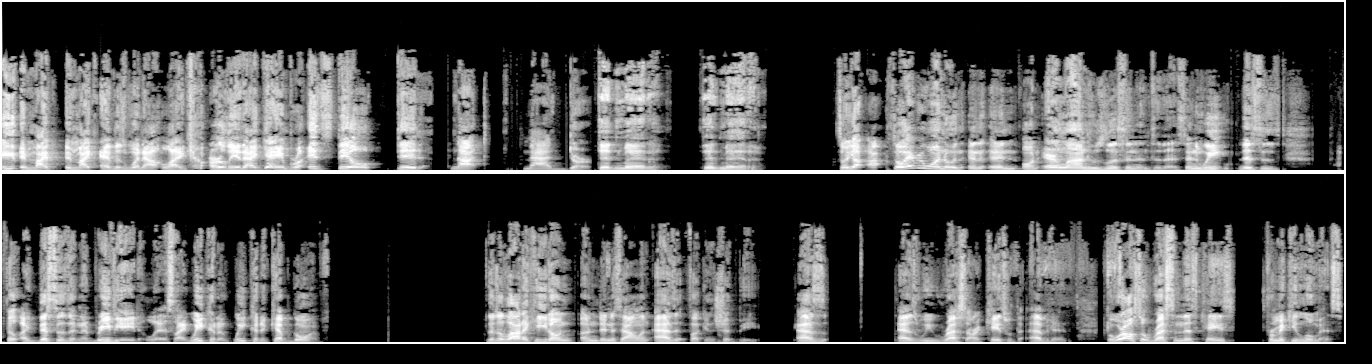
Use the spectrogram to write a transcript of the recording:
Even Mike and Mike Evans went out like early in that game, bro. It still did not matter. Didn't matter. Didn't matter. So y'all, uh, so everyone who in, in, in- on airline who's listening to this, and we this is, I feel like this is an abbreviated list. Like we could have we could have kept going. There's a lot of heat on on Dennis Allen as it fucking should be, as as we rest our case with the evidence. But we're also resting this case for Mickey Loomis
